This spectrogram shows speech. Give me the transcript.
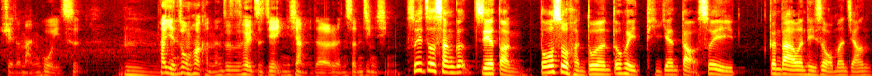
觉得难过一次。嗯，它严重的话，可能就是会直接影响你的人生进行。所以这三个阶段，多数很多人都会体验到，所以。更大的问题是我们讲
